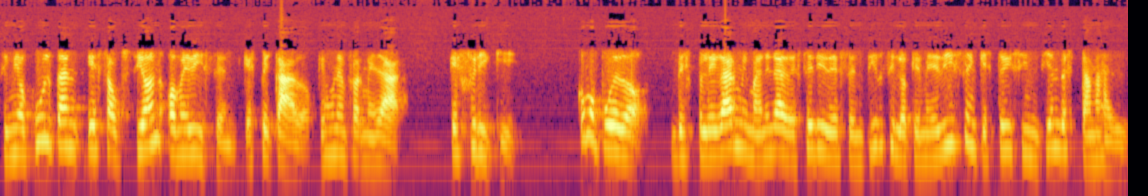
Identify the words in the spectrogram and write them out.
Si me ocultan esa opción o me dicen que es pecado, que es una enfermedad, que es friki. ¿Cómo puedo desplegar mi manera de ser y de sentir si lo que me dicen que estoy sintiendo está mal?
